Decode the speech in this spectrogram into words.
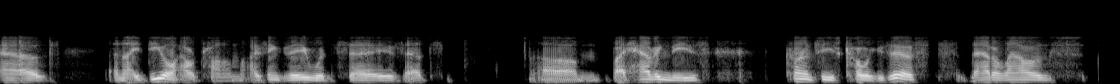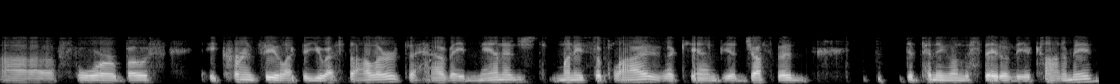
as an ideal outcome. I think they would say that um, by having these currencies coexist, that allows uh, for both a currency like the US dollar to have a managed money supply that can be adjusted depending on the state of the economy.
